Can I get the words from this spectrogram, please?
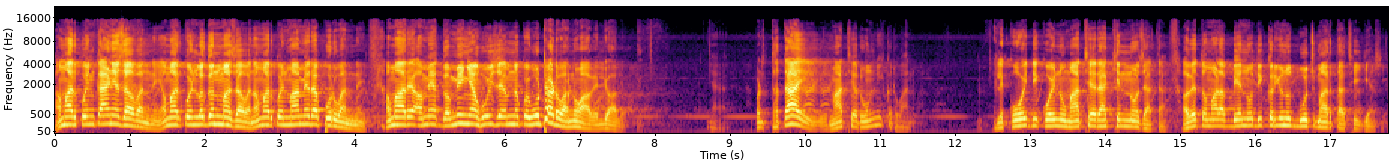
અમારે કોઈને કાણે જવાનું નહીં, અમારે કોઈને લગ્નમાં જવાનું, અમારે કોઈને મામેરા પૂરવાનું નહીં. અમારે, અમે ગમે ત્યાં હોઈ જાય એમને કોઈ ઉઠાડવા ન આવે, લ્યો પણ થતાંય માથે ઋણ નહીં કરવાનું. એટલે કોઈ દી કોઈનું માથે રાખીને ન જાતા. હવે તો મારા બેનું દીકરીઓનું જ બૂચ મારતા થઈ ગયા છે.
